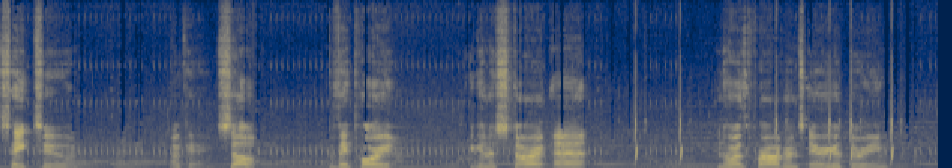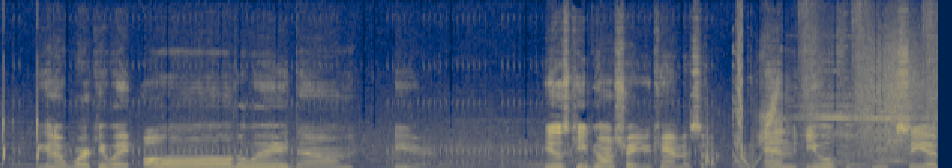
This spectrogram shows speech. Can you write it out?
take two. Okay, so, Vaporeon. You're gonna start at North Province, Area 3. You're gonna work your way all the way down here. You just keep going straight, you can't miss it. And you will see a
